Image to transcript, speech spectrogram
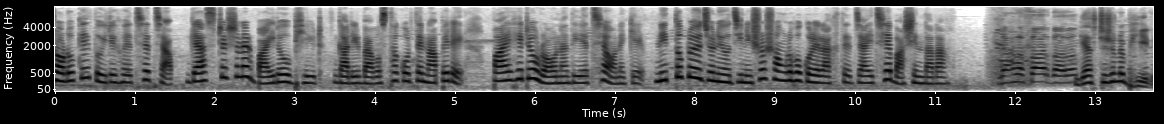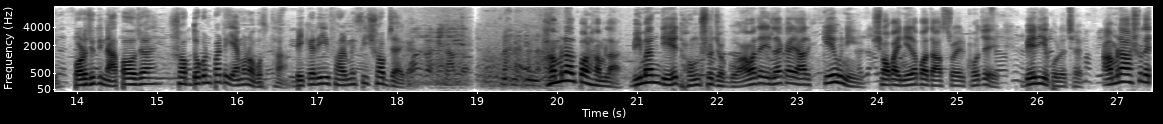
সড়কে তৈরি হয়েছে চাপ। গ্যাস স্টেশনের বাইরেও ভিড়। গাড়ির ব্যবস্থা করতে না পেরে পায়ে হেঁটেও রওনা দিয়েছে অনেকে। নিত্য প্রয়োজনীয় জিনিসও সংগ্রহ করে রাখতে চাইছে বাসিন্দারা। গ্যাস স্টেশনে ভিড়। পরে যদি না পাওয়া যায় সব দোকানপাটে এমন অবস্থা। বেকারি ফার্মেসি সব জায়গায়। হামলার পর হামলা। বিমান দিয়ে ধ্বংসযোগ্য। আমাদের এলাকায় আর কেউ নেই। সবাই নিরাপদ আশ্রয়ের খোঁজে বেরিয়ে পড়েছে। আমরা আসলে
